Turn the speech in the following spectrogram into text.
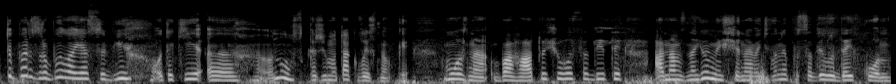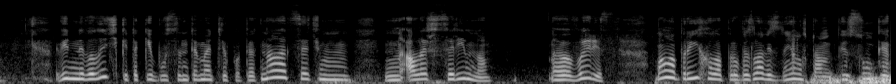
От тепер зробила я собі отакі, е, ну, скажімо так, висновки. Можна багато чого садити, а нам знайомі ще навіть вони посадили дайкон. Він невеличкий, такий був сантиметрів по 15, м, м, але ж все рівно е, виріс. Мама приїхала, привезла від знайомих там півсумки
